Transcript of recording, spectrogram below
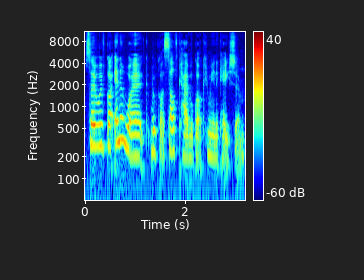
so we've got inner work, we've got self care, we've got communication.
